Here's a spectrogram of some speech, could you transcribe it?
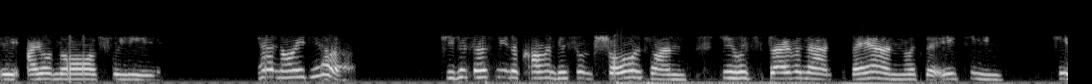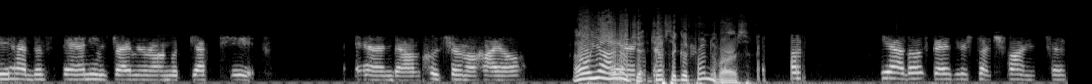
I don't know if we had no idea. She just asked me to come and do some shows on. He was driving that van with the 18. He had this van. He was driving around with Jeff Tate, and um, who's from Ohio. Oh yeah, I know. Je- Jeff's a good friend of ours. Yeah, those guys are such fun. To,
